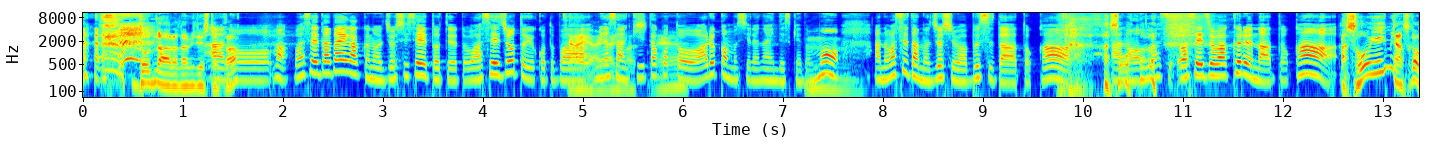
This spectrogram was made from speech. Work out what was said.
どんな荒波でしたか、あのまあ、早稲田大学の女子生徒というと早稲女という言葉、皆さん聞いたことあるかもしれないんですけども、あの早稲田の女子はブスだとか あの早稲女は来るなとか。あそういう意味なんですか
